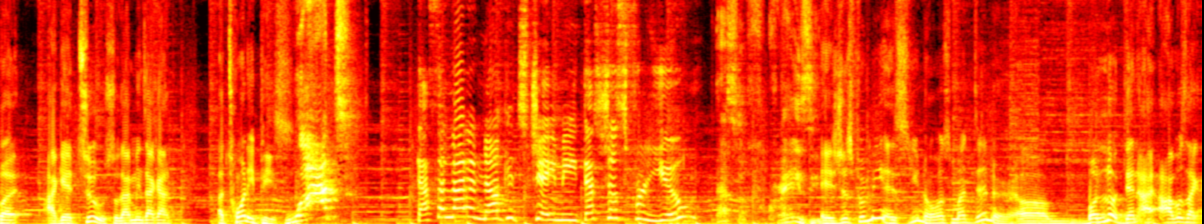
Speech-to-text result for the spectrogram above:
but I get two. So that means I got a 20 piece. What? That's a lot of nuggets, Jamie. That's just for you. That's a crazy. It's just for me. It's, you know, it's my dinner. Um, but look, then I, I was like,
